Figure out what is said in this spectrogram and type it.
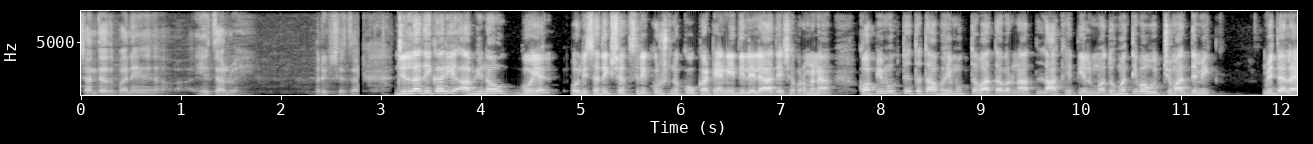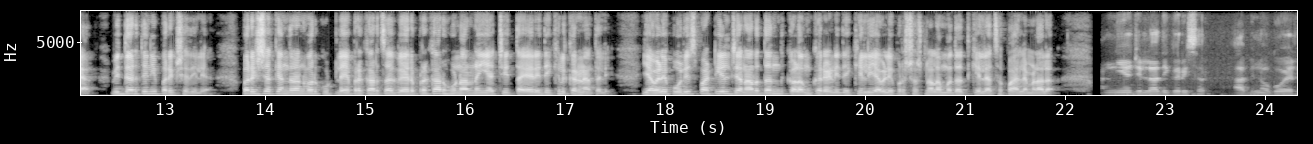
शांततेपणे हे चालू आहे परीक्षेचा जिल्हाधिकारी अभिनव गोयल पोलीस अधीक्षक श्रीकृष्ण कोकाट यांनी दिलेल्या आदेशाप्रमाणे कॉपीमुक्त तथा भयमुक्त वातावरणात लाख येथील मधोमती व उच्च माध्यमिक विद्यालयात विद्यार्थ्यांनी परीक्षा दिल्या परीक्षा केंद्रांवर कुठल्याही प्रकारचा गैरप्रकार होणार नाही याची तयारी देखील करण्यात आली. यावेळी पोलीस पाटील जनार्दन कळमकर यांनी देखील यावेळी प्रशासनाला मदत केल्याचं पाहायला मिळालं. माननीय जिल्हाधिकारी सर अभिनव गोयल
